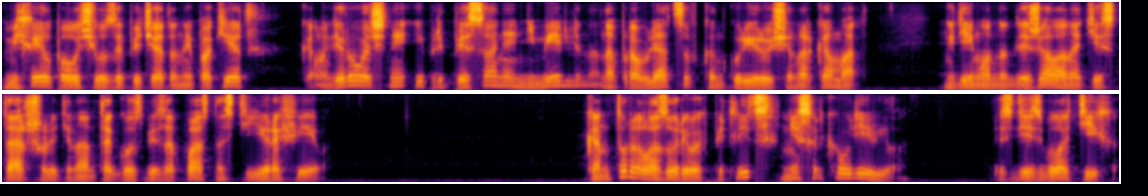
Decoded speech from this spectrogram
Михаил получил запечатанный пакет, командировочный и предписание немедленно направляться в конкурирующий наркомат, где ему надлежало найти старшего лейтенанта госбезопасности Ерофеева. Контора лазоревых петлиц несколько удивила. Здесь было тихо,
